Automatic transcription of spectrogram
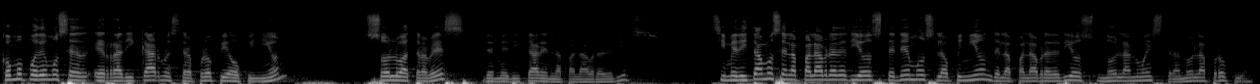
¿Cómo podemos er-, erradicar nuestra propia opinión? Solo a través de meditar en la palabra de Dios. Si meditamos en la palabra de Dios, tenemos la opinión de la palabra de Dios, no la nuestra, no la propia.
